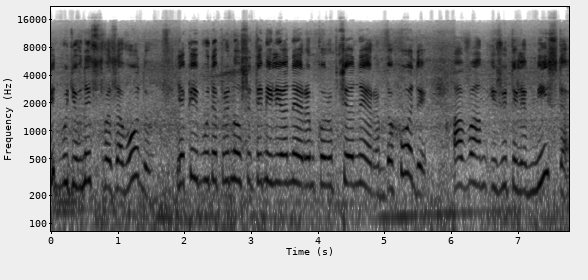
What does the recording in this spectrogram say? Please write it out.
від будівництва заводу, який буде приносити мільйонерам-корупціонерам доходи, а вам і жителям міста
